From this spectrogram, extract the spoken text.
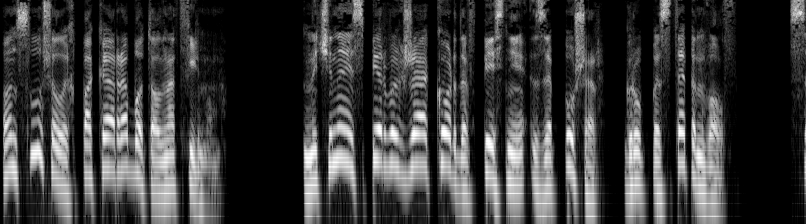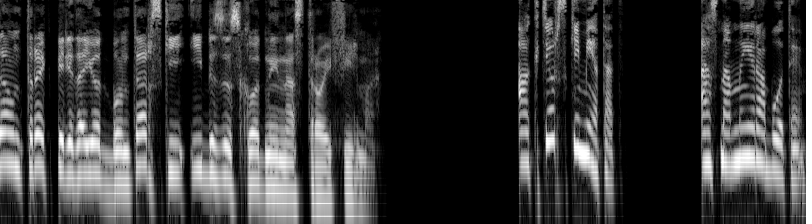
Он слушал их, пока работал над фильмом. Начиная с первых же аккордов песни «The Pusher» группы Steppenwolf, саундтрек передает бунтарский и безысходный настрой фильма. Актерский метод. Основные работы.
